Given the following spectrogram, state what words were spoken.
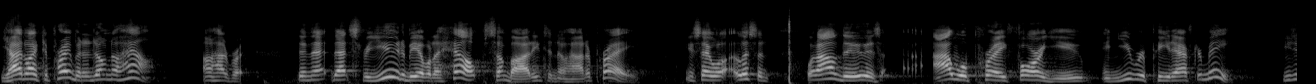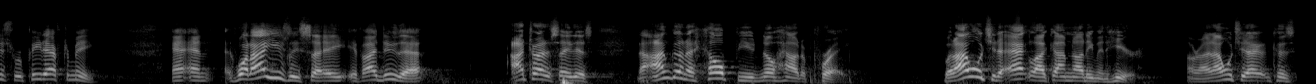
Yeah, I'd like to pray, but I don't know how. I don't know how to pray. Then that, that's for you to be able to help somebody to know how to pray. You say, Well, listen, what I'll do is I will pray for you, and you repeat after me. You just repeat after me. And, and what I usually say, if I do that, I try to say this Now, I'm going to help you know how to pray, but I want you to act like I'm not even here. All right? I want you to act because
